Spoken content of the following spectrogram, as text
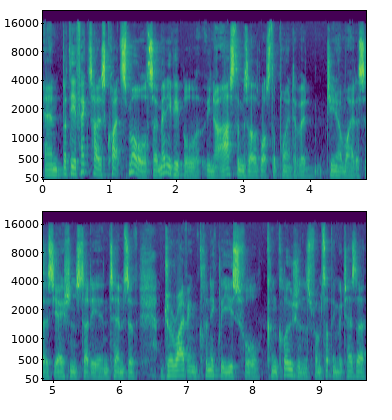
And, but the effect size is quite small. So many people, you know, ask themselves, what's the point of a genome-wide association study in terms of deriving clinically useful conclusions from something which has a,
